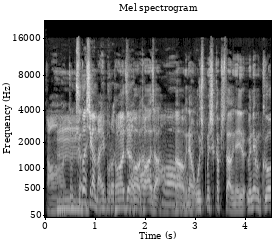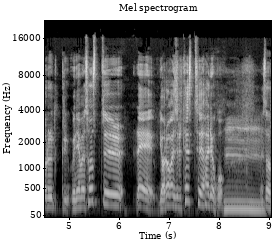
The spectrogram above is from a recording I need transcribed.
아, 음. 좀 추가 시간 많이 불었. 더하자. 어, 더 하자. 와. 어, 그냥 50분씩 합시다. 그냥 왜냐면 그거를 그- 왜냐면 선수들의 여러 가지를 테스트하려고 음. 그래서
